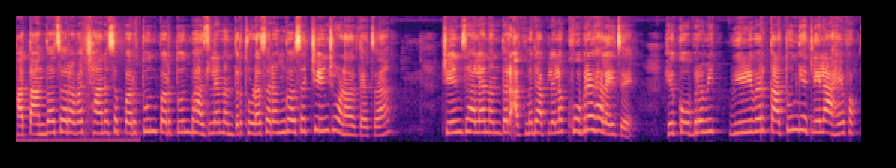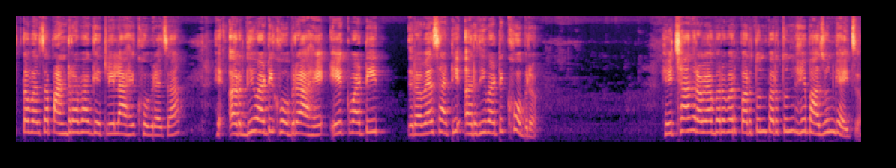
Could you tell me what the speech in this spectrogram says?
हा तांदळाचा रवा छान असा परतून परतून भाजल्यानंतर थोडासा रंग असा चेंज होणार त्याचा. चेंज झाल्यानंतर आतमध्ये आपल्याला खोबरं घालायचं आहे. हे खोबरं मी विळीवर कातून घेतलेलं आहे. फक्त वरचा पांढरा भाग घेतलेला आहे खोबऱ्याचा. हे अर्धी वाटी खोबरं आहे. एक वाटी रव्यासाठी अर्धी वाटी खोबरं. हे छान रव्याबरोबर परतून परतून हे भाजून घ्यायचं.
